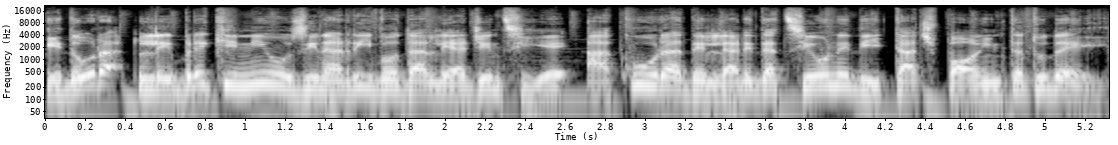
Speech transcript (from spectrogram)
Ed ora le breaking news in arrivo dalle agenzie a cura della redazione di Touchpoint Today.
